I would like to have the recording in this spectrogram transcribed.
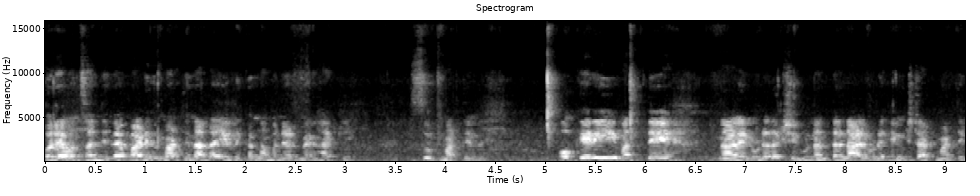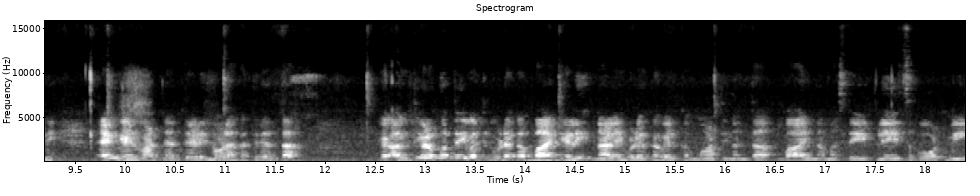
ಬರೀ ಒಂದು ಸಂಜೆನಾಗ ಮಾಡಿದ್ರೆ ಮಾಡ್ತೀನಿ, ಅಲ್ಲ ಎದಕ್ಕೆ ನಮ್ಮ ಮನೆಯವ್ರ ಮ್ಯಾಗ ಹಾಕಿ ಸೂಟ್ ಮಾಡ್ತೀನಿ. ರೀ ಓಕೆ ರೀ, ಮತ್ತು ನಾಳೆ ನೋಡೋದಾಗ ಸಿಗೋಣ ಅಂತ ನಾಳೆ ವಿಡಿಯೋ ಹೆಂಗೆ ಸ್ಟಾರ್ಟ್ ಮಾಡ್ತೀನಿ, ಹೆಂಗೆ ಏನು ಮಾಡ್ತೀನಿ ಅಂತೇಳಿ ನೋಡಕತ್ತೀರಿ ಅಂತ ಅಂತ ಹೇಳ್ಕೊತ ಇವತ್ತಿನ ವಿಡಿಯೋಕ್ಕೆ ಬಾಯ್ ಹೇಳಿ, ನಾಳೆ ವಿಡಿಯೋಕ್ಕೆ ವೆಲ್ಕಮ್ ಮಾಡ್ತೀನಂತ ಬಾಯ್ ನಮಸ್ತೆ ಪ್ಲೀಸ್ ಸಪೋರ್ಟ್ ಮೀ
